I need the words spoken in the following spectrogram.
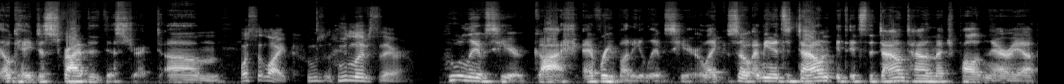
okay, describe the district. Um, What's it like? Who's who lives there? who lives here? Gosh, everybody lives here. Like, so, I mean, it's down, it, it's the downtown metropolitan area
